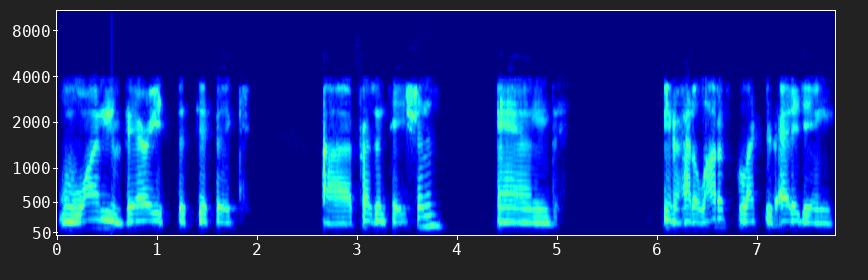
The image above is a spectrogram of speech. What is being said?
one very specific, uh, presentation and, you know, had a lot of selective editing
